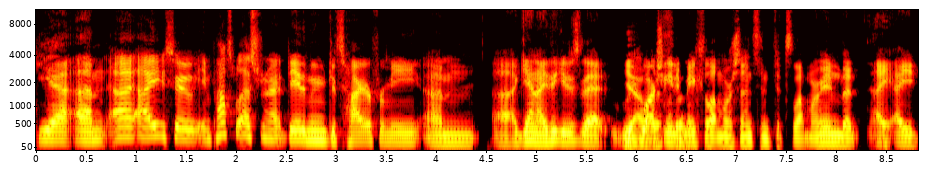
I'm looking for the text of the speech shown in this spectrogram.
Yeah, um, I, I so Impossible Astronaut Day of the Moon gets higher for me. Um, uh, again, I think it is that Yeah, rewatching with it, it makes a lot more sense and fits a lot more in. But I, I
